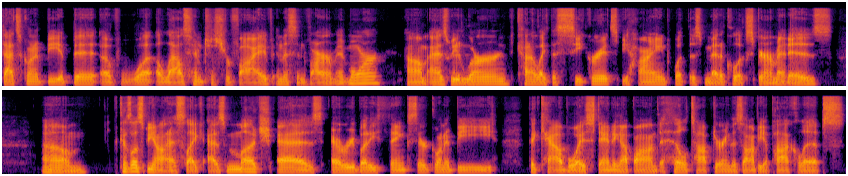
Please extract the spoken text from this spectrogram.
that's going to be a bit of what allows him to survive in this environment more um, as we learn kind of like the secrets behind what this medical experiment is. Um, because let's be honest, like as much as everybody thinks they're going to be the cowboys standing up on the hilltop during the zombie apocalypse,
